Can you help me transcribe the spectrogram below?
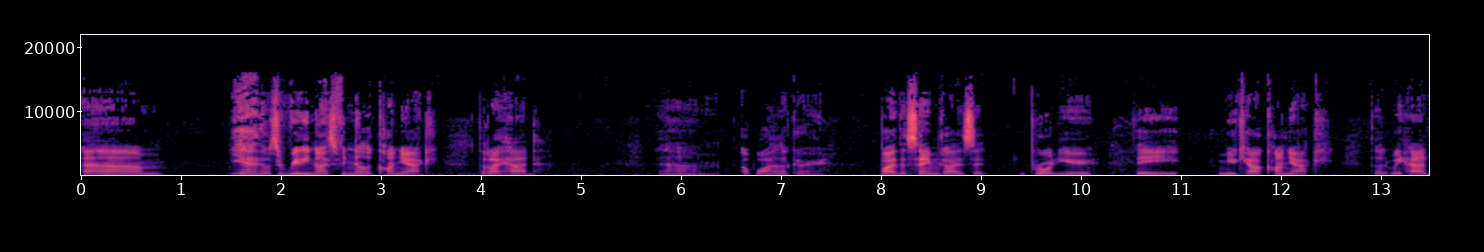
Um, yeah, there was a really nice vanilla cognac that I had um, a while ago by the same guys that brought you the Meukow cognac that we had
